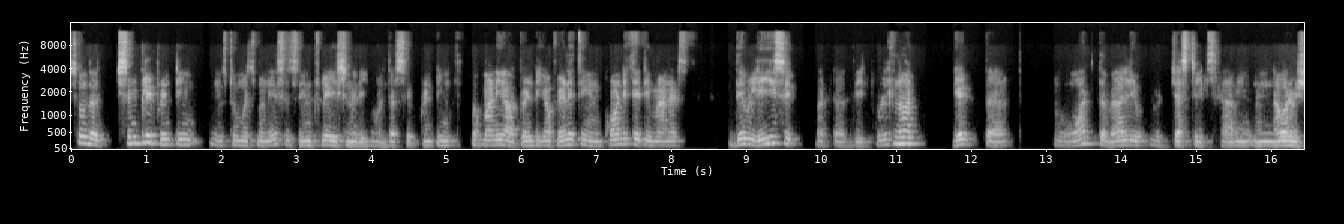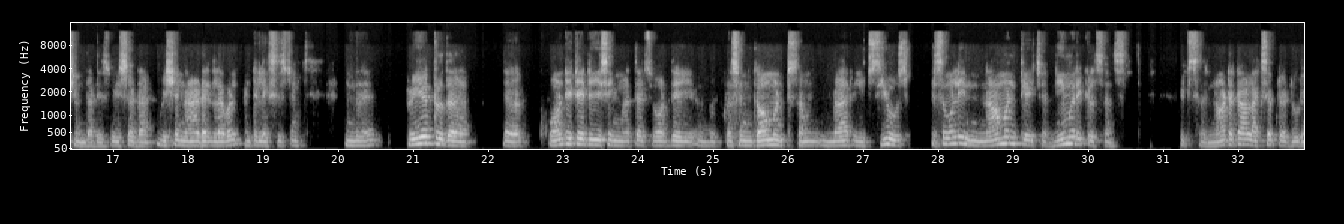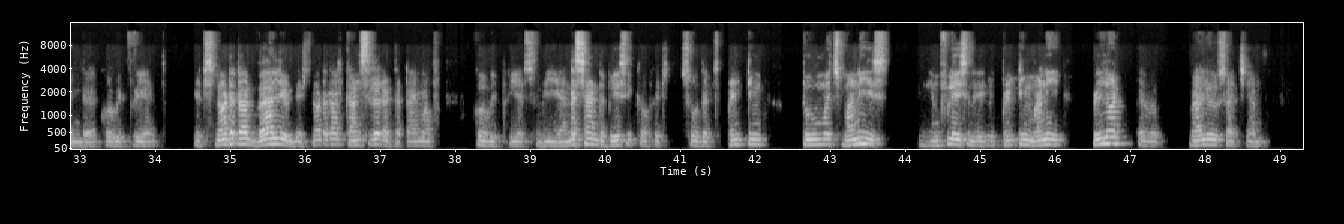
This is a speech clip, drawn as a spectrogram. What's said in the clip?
so the simply printing is too much money it's inflationary. Or that's it, printing of money or printing of anything in quantitative manners. They will ease it, but uh, they will not get the what the value just it's having in our vision. That is vision, vision added level until existence. In the, prior to the the quantitative easing methods, what they the present government somewhere it's used it's only nomenclature, numerical sense. It's not at all accepted during the COVID period. It's not at all valued. It's not at all considered at the time of COVID periods. We understand the basic of it so that printing too much money is inflation. Printing money will not uh, value such a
